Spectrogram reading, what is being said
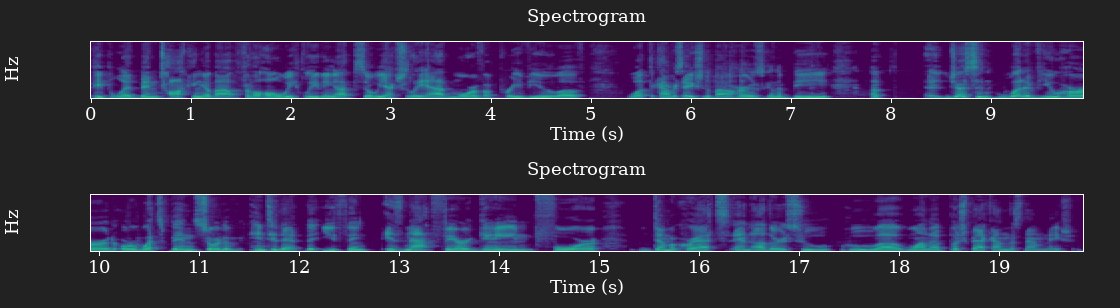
people had been talking about for the whole week leading up. So we actually have more of a preview of what the conversation about her is going to be. Uh, Justin, what have you heard or what's been sort of hinted at that you think is not fair game for Democrats and others who who uh, want to push back on this nomination?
